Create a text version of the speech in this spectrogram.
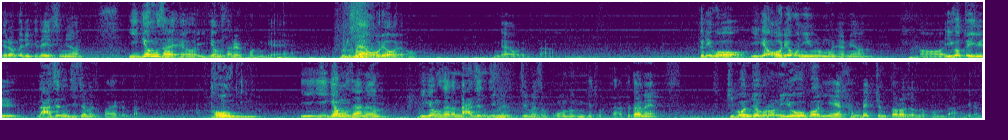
여러분들이 이렇게 돼 있으면 이경사예요. 이경사를 보는 게. 굉장히 어려워요. 굉장히 어렵다. 그리고 이게 어려운 이유는 뭐냐면, 어, 이것도 일, 낮은 지점에서 봐야 된다. 더욱이. 이 이경사는, 이경사는 낮은 지점에서 보는 게 좋다. 그 다음에 기본적으로는 요 거리에 한 배쯤 떨어져서 본다. 이렇게.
